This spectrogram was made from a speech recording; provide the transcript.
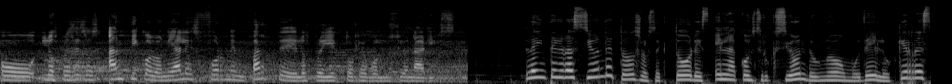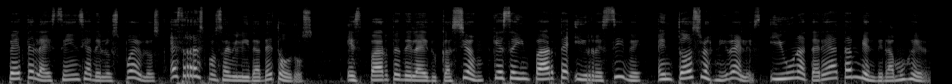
o los procesos anticoloniales formen parte de los proyectos revolucionarios. La integración de todos los sectores en la construcción de un nuevo modelo que respete la esencia de los pueblos es responsabilidad de todos. Es parte de la educación que se imparte y recibe en todos los niveles y una tarea también de la mujer.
